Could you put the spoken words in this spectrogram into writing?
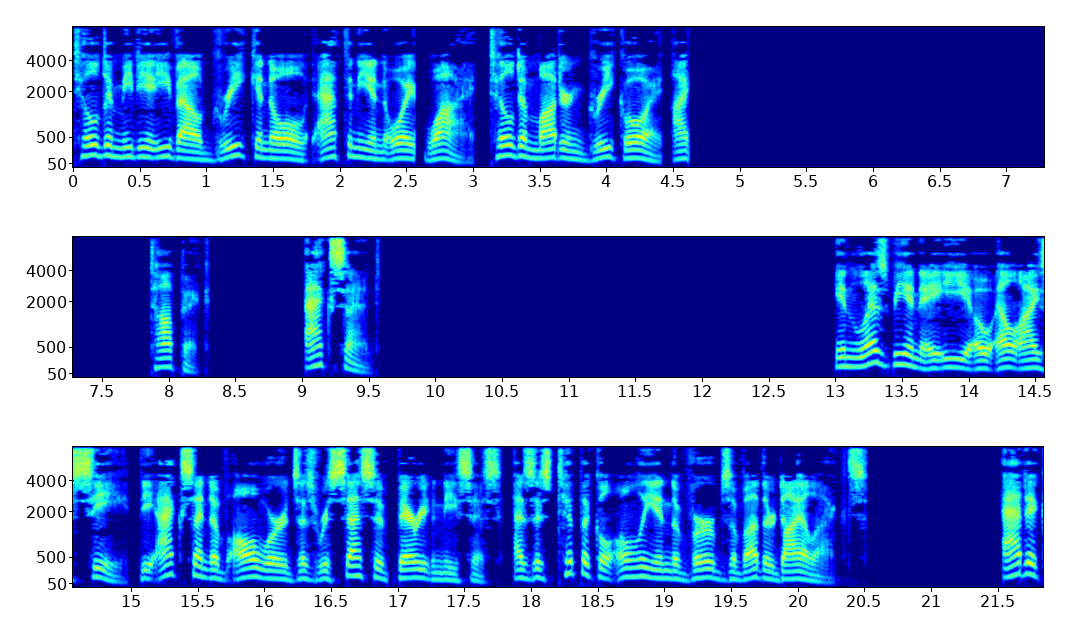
tilde mediaeval Greek and Old Athenian oi, y, tilde modern Greek oi, i Accent. In lesbian AEOLIC, the accent of all words is recessive as is typical only in the verbs of other dialects. Attic,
